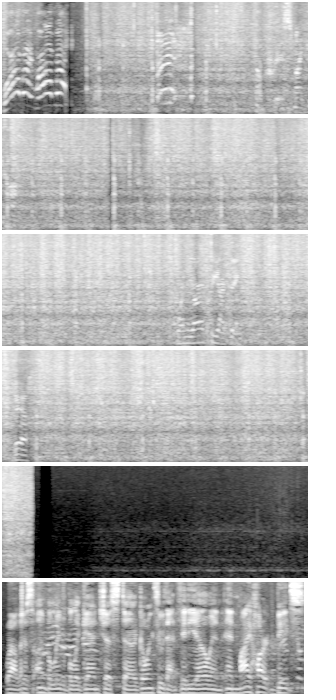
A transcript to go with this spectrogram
We're all right, we're all right. Oh, Kris, my God. The RFD, I think. Yeah. Wow, just unbelievable again, just uh, going through that video, and, and my heart beats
